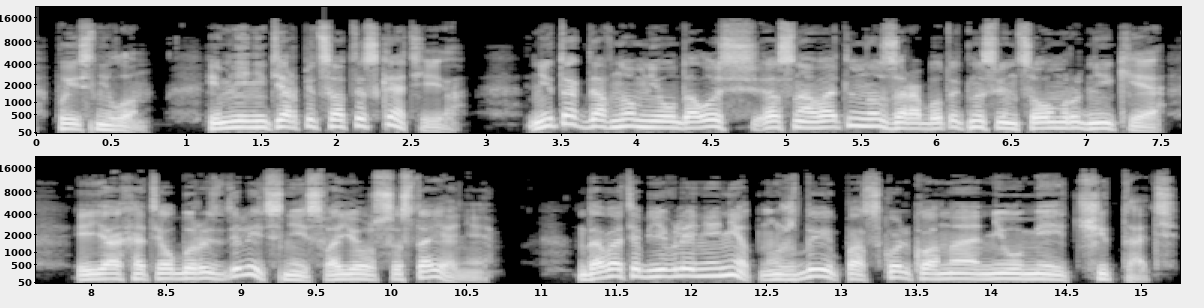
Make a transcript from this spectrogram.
— пояснил он, — «и мне не терпится отыскать ее. Не так давно мне удалось основательно заработать на свинцовом руднике, и я хотел бы разделить с ней свое состояние. Давать объявление нет нужды, поскольку она не умеет читать.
